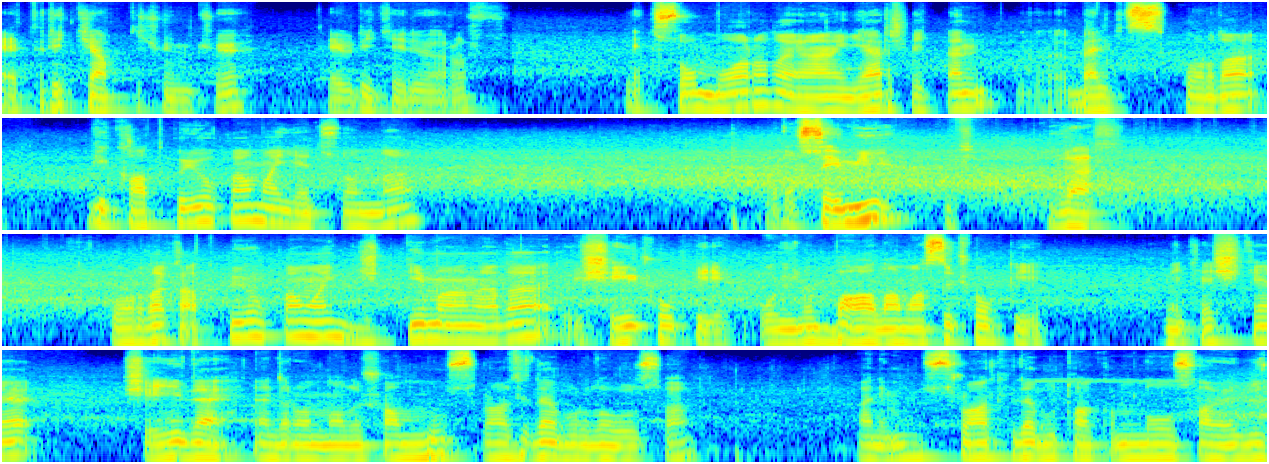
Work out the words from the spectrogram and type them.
Hat-trick yaptı çünkü. Tebrik ediyoruz. Getson bu arada yani gerçekten e, belki skorda bir katkı yok ama Getson'la o da Semih güzel. Orada katkı yok ama ciddi manada şeyi çok iyi. Oyunu bağlaması çok iyi. Hani keşke şeyi de nedir onun adı şu an Musrati de burada olsa. Hani Musrati de bu takımda olsa ve biz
